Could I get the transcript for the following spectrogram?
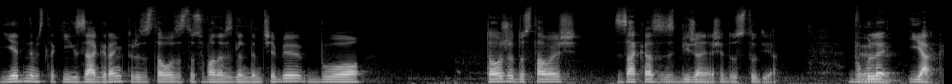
jednym z takich zagrań, które zostało zastosowane względem ciebie, było to, że dostałeś zakaz zbliżania się do studia. W ogóle E, jak?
